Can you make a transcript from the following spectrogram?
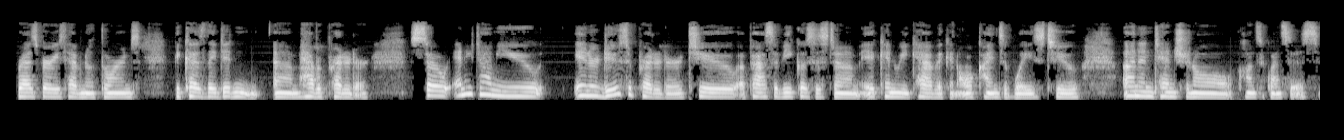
raspberries have no thorns because they didn't um, have a predator. So anytime you introduce a predator to a passive ecosystem, it can wreak havoc in all kinds of ways to unintentional consequences.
